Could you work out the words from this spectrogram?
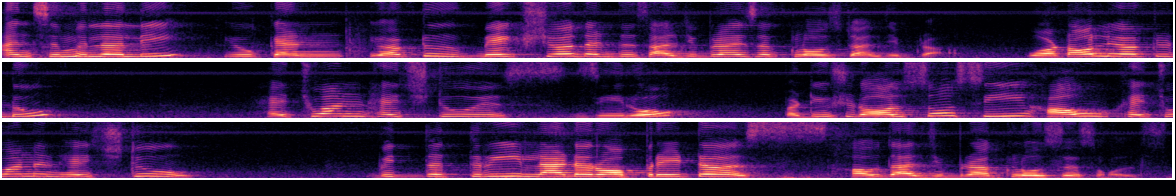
and similarly you can you have to make sure that this algebra is a closed algebra. What all you have to do H1 H2 is 0, but you should also see how H1 and H2 with the 3 ladder operators how the algebra closes also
